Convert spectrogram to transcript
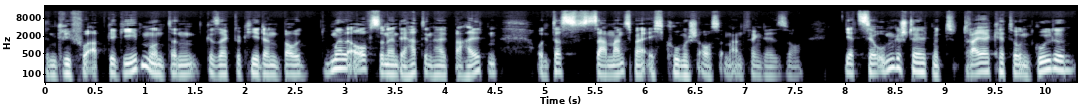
den Grifo abgegeben und dann gesagt, okay, dann bau du mal auf, sondern der hat den halt behalten. Und das sah manchmal echt komisch aus am Anfang der Saison. Jetzt ja umgestellt mit Dreierkette und Gulde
